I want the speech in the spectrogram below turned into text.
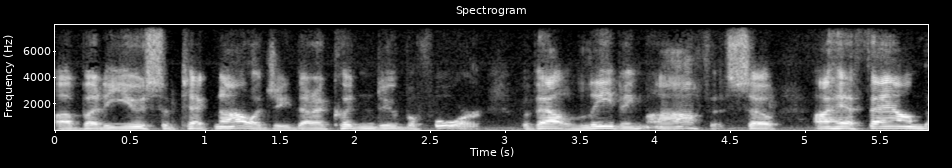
uh, but a use of technology that I couldn't do before without leaving my office. So I have found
